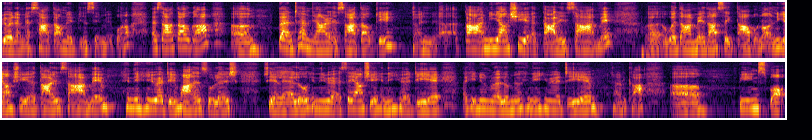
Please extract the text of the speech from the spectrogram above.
ပြောရတဲ့အစားအသောက်နဲ့ပြင်ဆင်မယ်ပေါ့နော်အစားအသောက်ကအမ်ပန်ထက်များတဲ့အစားအသောက်တွေအသားအနီရောင်ရှိတဲ့အသားတွေစားရမယ်အဲဝက်သားမဲသားစိတ်သားပေါ့နော်အနီရောင်ရှိတဲ့အသားတွေစားရမယ်ဟင်းသီးဟင်းရွက်တွေမှာလဲဆိုလဲရှင်လဲလို့ဟင်းသီးရွက်အစိမ်းရောင်ရှိဟင်းသီးရွက်တွေရဲ့ဟင်းနုနွယ်လိုမျိုးဟင်းသီးရွက်တွေရဲ့နောက်တစ်ခါအာ beans ပေါ့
